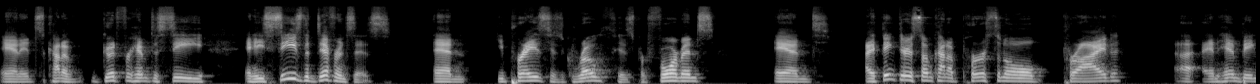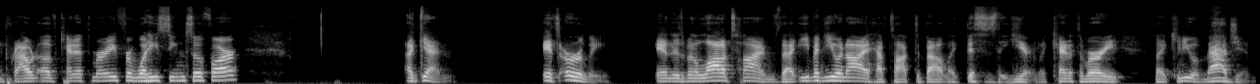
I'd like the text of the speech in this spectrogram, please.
And it's kind of good for him to see, and he sees the differences and he praised his growth, his performance. And I think there's some kind of personal pride uh, and him being proud of Kenneth Murray for what he's seen so far. Again, it's early. And there's been a lot of times that even you and I have talked about, like, this is the year. Like, Kenneth Murray, like, can you imagine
